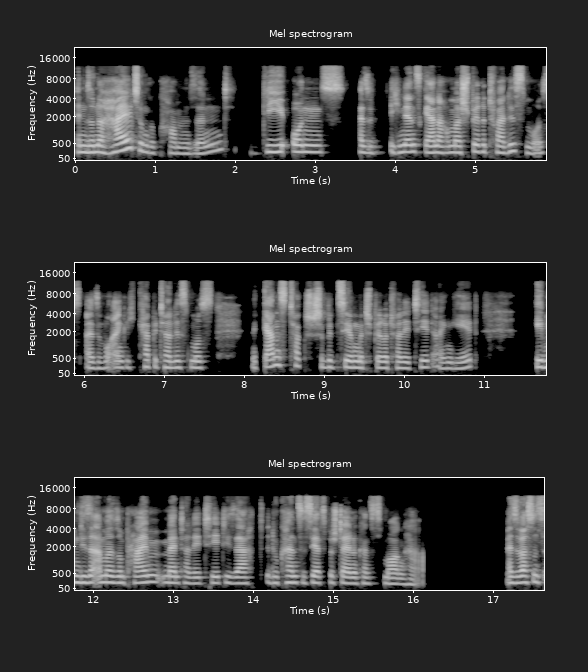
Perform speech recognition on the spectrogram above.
in so eine Haltung gekommen sind, die uns, also ich nenne es gerne auch immer Spiritualismus, also wo eigentlich Kapitalismus eine ganz toxische Beziehung mit Spiritualität eingeht, eben diese Amazon Prime Mentalität, die sagt, du kannst es jetzt bestellen, du kannst es morgen haben. Also was uns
